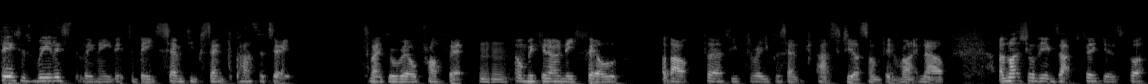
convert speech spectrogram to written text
theatres realistically need it to be 70% capacity to make a real profit, mm-hmm. and we can only fill about 33% capacity or something right now. I'm not sure the exact figures, but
